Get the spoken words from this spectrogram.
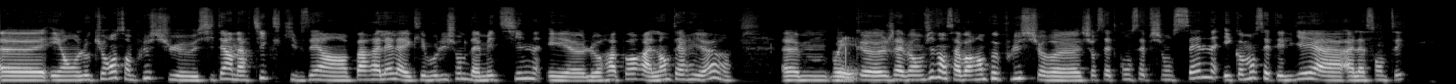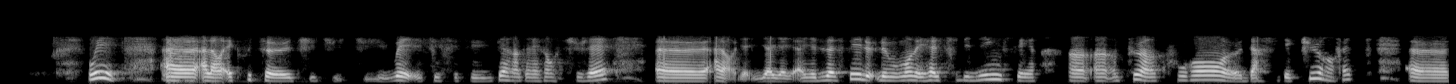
Euh, et en l'occurrence, en plus, tu euh, citais un article qui faisait un parallèle avec l'évolution de la médecine et euh, le rapport à l'intérieur. Donc, j'avais envie d'en savoir un peu plus sur sur cette conception saine et comment c'était lié à, à la santé. Oui, alors écoute, tu, tu ouais, c'est hyper intéressant ce sujet. Euh, alors il y a, y, a, y a deux aspects. Le, le mouvement des healthy buildings, c'est un, un, peu un courant euh, d'architecture en fait euh,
